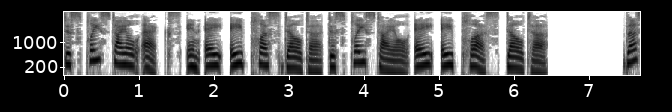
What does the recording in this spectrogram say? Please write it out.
display style x in a a plus delta display style a a plus delta Thus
